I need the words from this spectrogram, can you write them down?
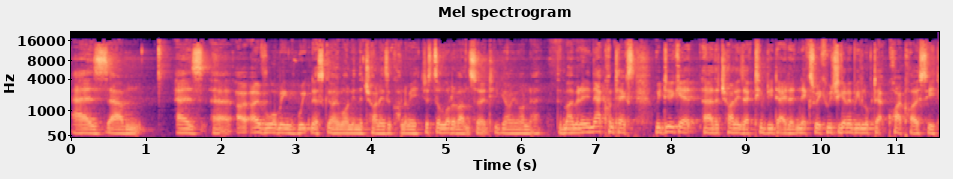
as. Um, as uh, overwhelming weakness going on in the Chinese economy, just a lot of uncertainty going on at the moment. And in that context, we do get uh, the Chinese activity data next week, which is going to be looked at quite closely,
